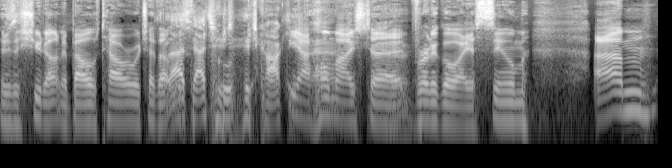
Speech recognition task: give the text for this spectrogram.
There's a shootout in a bell tower, which I thought That's was that's cool. Hitchcockian. Yeah, man. homage to Vertigo, I assume. Um,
